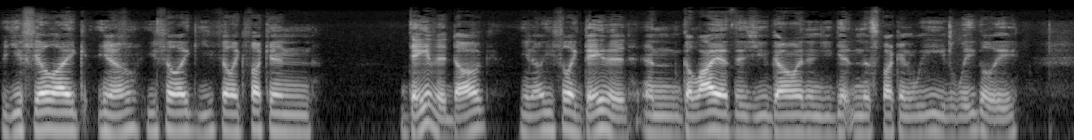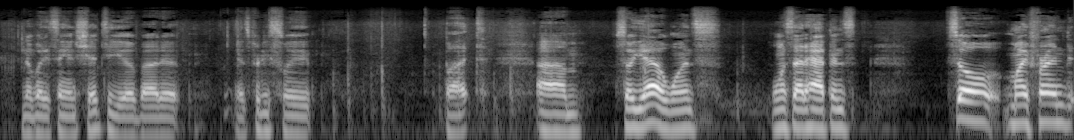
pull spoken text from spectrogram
But you feel like, you know, you feel like you feel like fucking David, dog. You know, you feel like David and Goliath is you going and you getting this fucking weed legally. Nobody saying shit to you about it. It's pretty sweet. But um so yeah, once once that happens, so my friend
